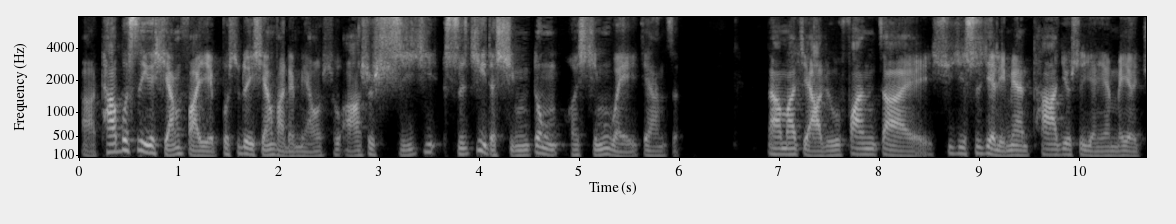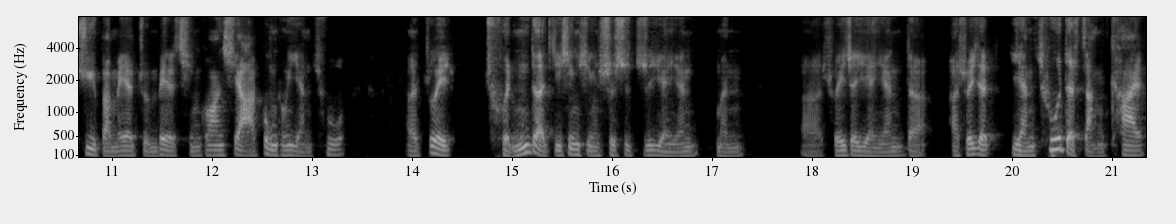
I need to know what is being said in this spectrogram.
啊，它不是一个想法，也不是对想法的描述，而是实际实际的行动和行为这样子。那么，假如放在戏剧世界里面，它就是演员没有剧本、没有准备的情况下共同演出。呃，最纯的即兴形式是指演员们，呃，随着演员的啊、随着演出的展开，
